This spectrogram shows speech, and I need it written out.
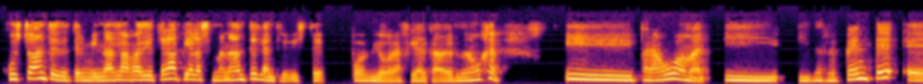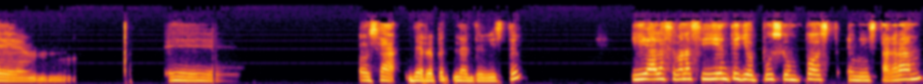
justo antes de terminar la radioterapia, la semana antes, la entrevisté por biografía de cadáver de una mujer. Y para Woman. Y, de repente em, eh, o sea de repente la entrevisté y a la semana siguiente yo puse un post en Instagram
